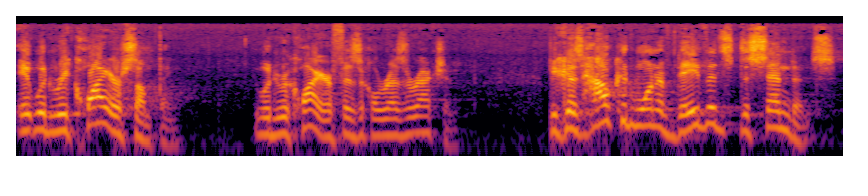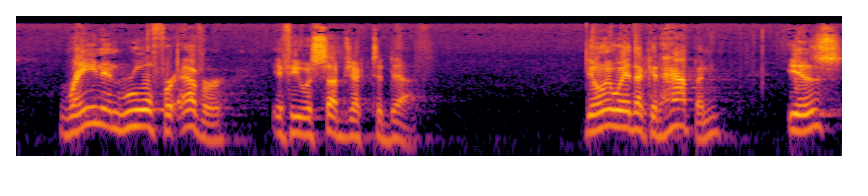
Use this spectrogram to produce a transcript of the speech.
it would require something. Would require physical resurrection. Because how could one of David's descendants reign and rule forever if he was subject to death? The only way that could happen is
